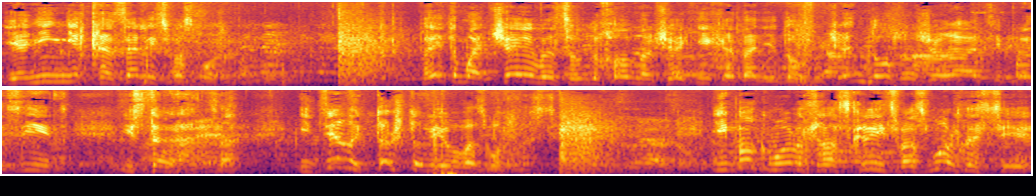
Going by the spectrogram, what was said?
и они не казались возможными. Поэтому отчаиваться в духовном человек никогда не должен. Человек должен желать и просить, и стараться, и делать то, что в его возможности. И Бог может раскрыть возможности,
